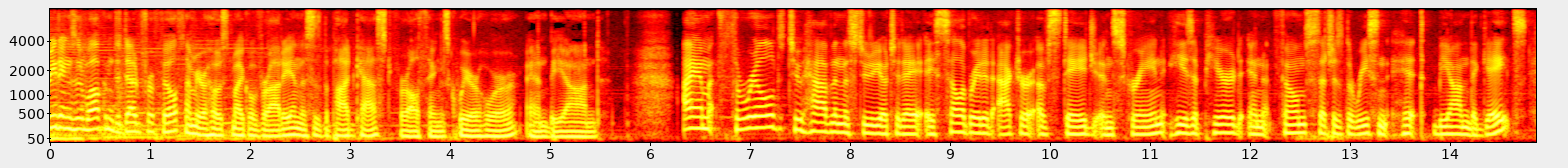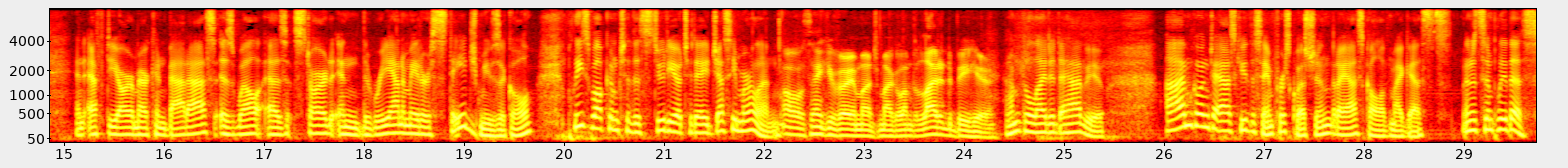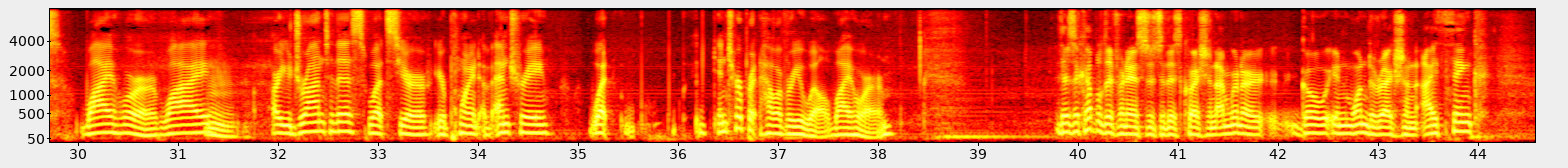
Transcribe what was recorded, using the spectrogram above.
Greetings and welcome to Dead for Filth. I'm your host, Michael Varrati, and this is the podcast for all things queer horror and beyond. I am thrilled to have in the studio today a celebrated actor of stage and screen. He's appeared in films such as the recent hit Beyond the Gates and FDR American Badass, as well as starred in the Reanimator stage musical. Please welcome to the studio today Jesse Merlin. Oh, thank you very much, Michael. I'm delighted to be here. And I'm delighted to have you. I'm going to ask you the same first question that I ask all of my guests, and it's simply this: Why horror? Why Hmm. are you drawn to this? What's your your point of entry? What interpret however you will. Why horror? There's a couple different answers to this question. I'm going to go in one direction. I think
